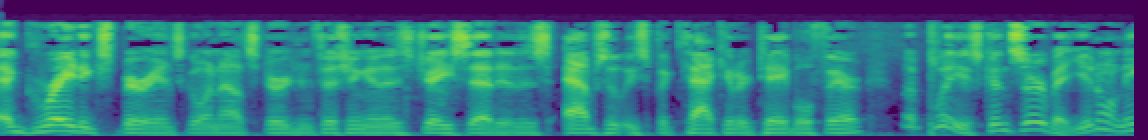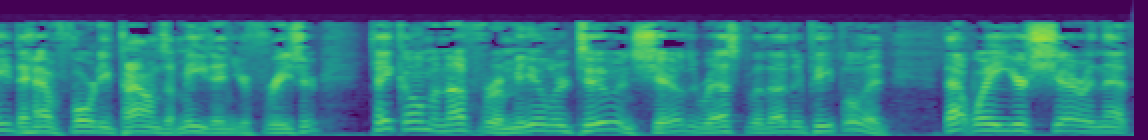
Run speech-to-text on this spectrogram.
a great experience going out sturgeon fishing. And as Jay said, it is absolutely spectacular table fare. But please conserve it. You don't need to have 40 pounds of meat in your freezer. Take home enough for a meal or two and share the rest with other people. And that way you're sharing that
